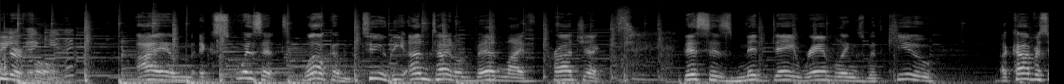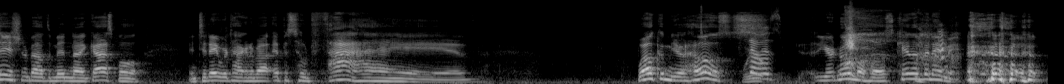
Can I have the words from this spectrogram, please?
Wonderful. I am exquisite. Welcome to the Untitled Van Life Project. This is Midday Ramblings with Q, a conversation about the Midnight Gospel. And today we're talking about episode 5. Welcome your hosts. That was Your normal host, Caleb and Amy.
